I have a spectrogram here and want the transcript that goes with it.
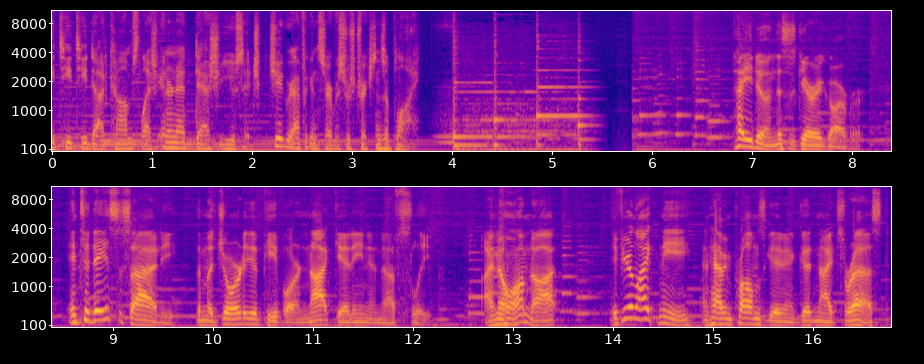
att.com slash internet usage. Geographic and service restrictions apply. How you doing? This is Gary Garver. In today's society, the majority of people are not getting enough sleep. I know I'm not. If you're like me and having problems getting a good night's rest,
